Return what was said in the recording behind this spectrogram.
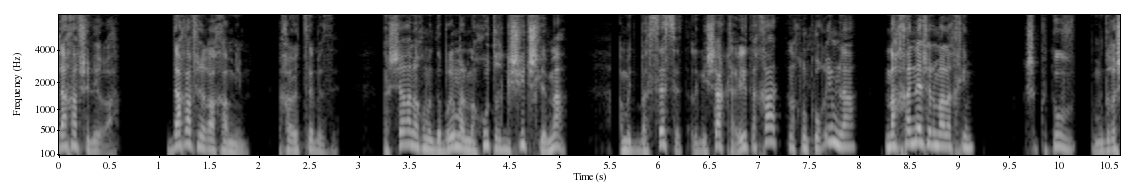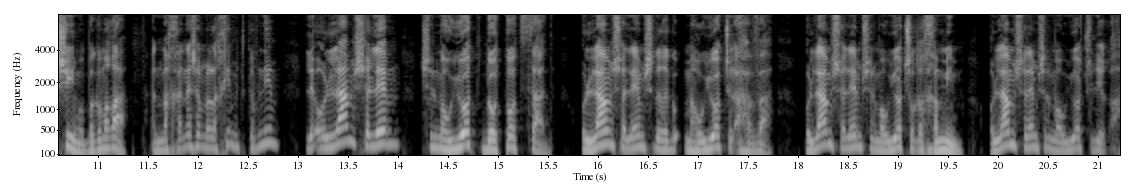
דחף של יראה, דחף של רחמים, וכיוצא בזה. כאשר אנחנו מדברים על מהות רגשית שלמה, המתבססת על גישה כללית אחת, אנחנו קוראים לה מחנה של מלאכים. כשכתוב במדרשים או בגמרא על מחנה של מלאכים, מתכוונים לעולם שלם של מהויות באותו צד. עולם שלם של רג... מהויות של אהבה, עולם שלם של מהויות של רחמים, עולם שלם של מהויות של יראה.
